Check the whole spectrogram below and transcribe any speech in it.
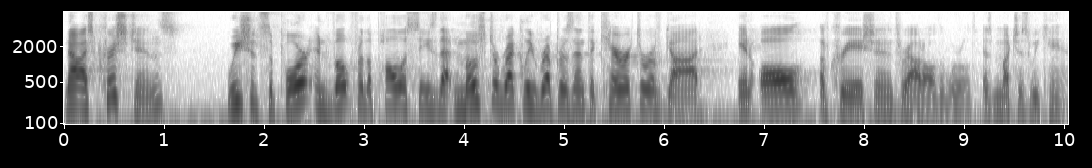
Now, as Christians, we should support and vote for the policies that most directly represent the character of God in all of creation and throughout all the world, as much as we can.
